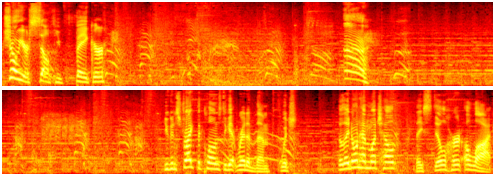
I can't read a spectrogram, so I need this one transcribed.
Show yourself, you faker! Ah. You can strike the clones to get rid of them, which, though they don't have much health, they still hurt a lot.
